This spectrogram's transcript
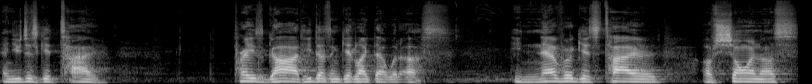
and you just get tired. Praise God, He doesn't get like that with us. He never gets tired of showing us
